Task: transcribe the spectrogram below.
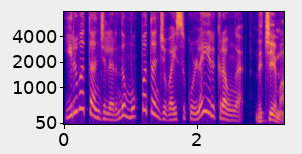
இருபத்தஞ்சுல இருந்து முப்பத்தஞ்சு வயசுக்குள்ள இருக்கிறவங்க. நிச்சயமா.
